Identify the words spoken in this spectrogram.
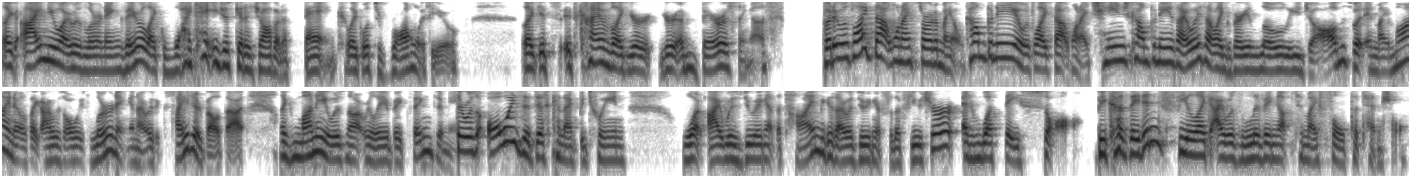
like I knew I was learning. They were like, why can't you just get a job at a bank? Like, what's wrong with you? Like it's it's kind of like you're you're embarrassing us. But it was like that when I started my own company. It was like that when I changed companies. I always had like very lowly jobs, but in my mind, I was like, I was always learning and I was excited about that. Like money was not really a big thing to me. There was always a disconnect between what I was doing at the time because I was doing it for the future and what they saw because they didn't feel like I was living up to my full potential.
